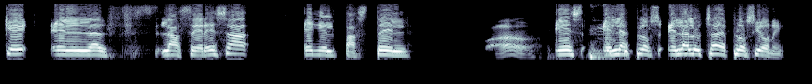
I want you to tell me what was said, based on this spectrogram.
que el- la cereza en el pastel Wow. es, es, la, explos- es la lucha de explosiones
